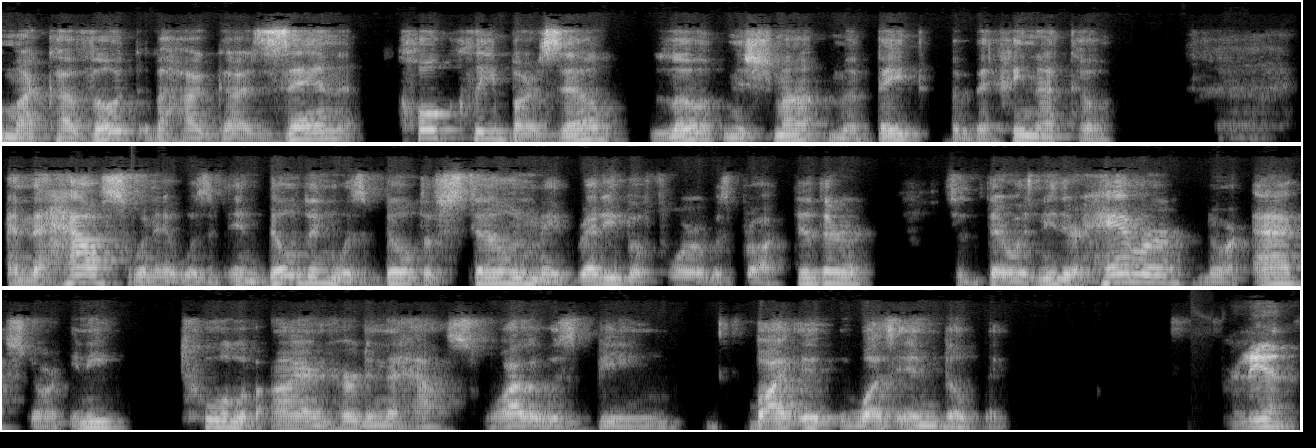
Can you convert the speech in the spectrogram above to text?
umarkavot bahargarzen kol barzel lo nishma mebeit bebechinato. And the house, when it was in building, was built of stone made ready before it was brought thither, so that there was neither hammer nor axe nor any tool of iron heard in the house while it was being while it was in building. Brilliant.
